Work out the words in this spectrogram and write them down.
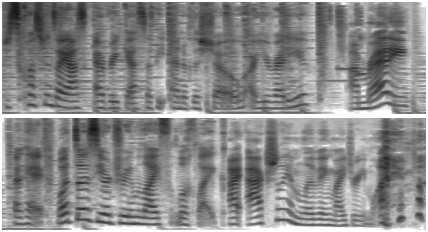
just questions I ask every guest at the end of the show. Are you ready? I'm ready. Okay. What does your dream life look like? I actually am living my dream life.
